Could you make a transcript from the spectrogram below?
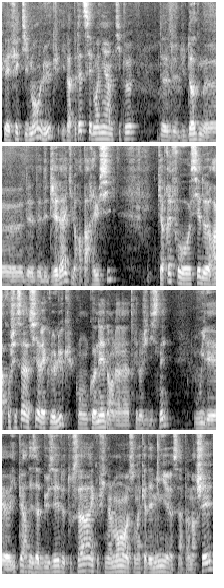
que effectivement Luke, il va peut-être s'éloigner un petit peu de, de- du dogme euh, de- de- des Jedi, qu'il n'aura pas réussi. Puis après, il faut essayer de raccrocher ça aussi avec le Luke qu'on connaît dans la trilogie Disney, où il est euh, hyper désabusé de tout ça et que finalement euh, son académie, euh, ça n'a pas marché,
